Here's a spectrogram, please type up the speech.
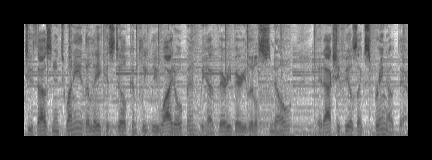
2020. The lake is still completely wide open. We have very, very little snow. It actually feels like spring out there.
